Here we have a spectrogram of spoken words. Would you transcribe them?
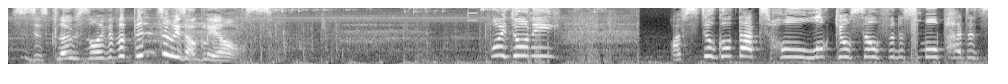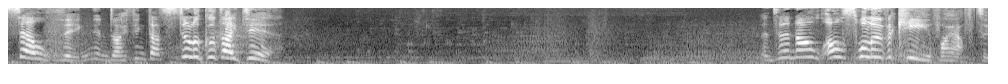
This is as close as I've ever been to his ugly ass! Bye, Johnny! I've still got that whole lock yourself in a small padded cell thing, and I think that's still a good idea. And then I'll, I'll swallow the key if I have to.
